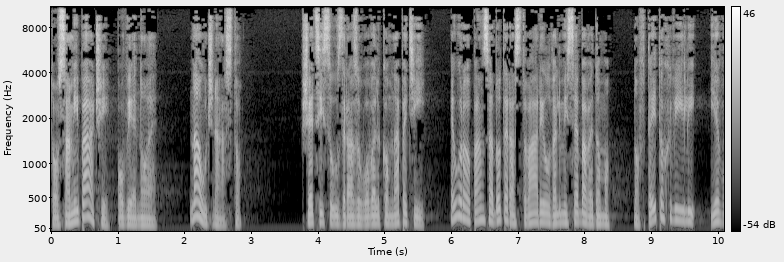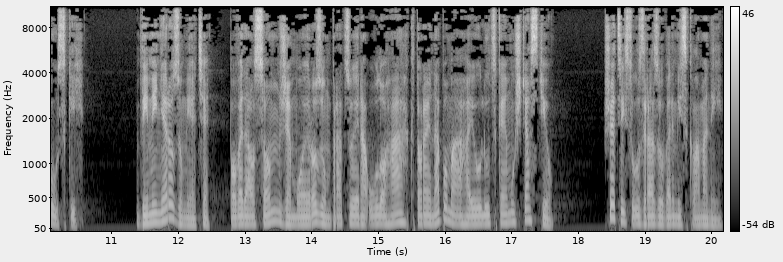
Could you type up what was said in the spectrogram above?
To sa mi páči, povie Noé. Nauč nás to. Všetci sú zrazu vo veľkom napätí. Európan sa doteraz tváril veľmi sebavedomo, no v tejto chvíli je v úzkých. Vy mi nerozumiete. Povedal som, že môj rozum pracuje na úlohách, ktoré napomáhajú ľudskému šťastiu. Všetci sú zrazu veľmi sklamaní.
